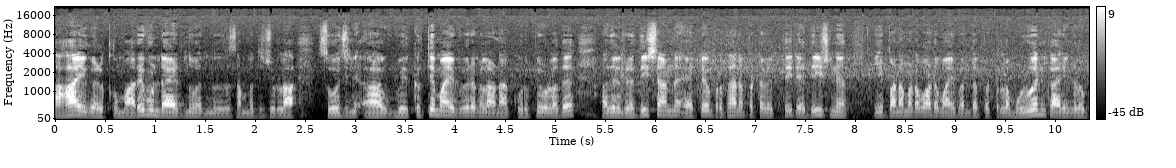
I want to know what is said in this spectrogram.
സഹായികൾക്കും അറിവുണ്ടായിരുന്നു. എന്നത് സംബന്ധിച്ചുള്ള സൂചന കൃത്യമായ വിവരങ്ങളാണ് ആ കുറിപ്പിലുള്ളത് അതിൽ രതീഷാണ് ഏറ്റവും പ്രധാനപ്പെട്ട വ്യക്തി. രതീഷിന് ഈ പണമിടപാടുമായി ബന്ധപ്പെട്ടുള്ള മുഴുവൻ കാര്യങ്ങളും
